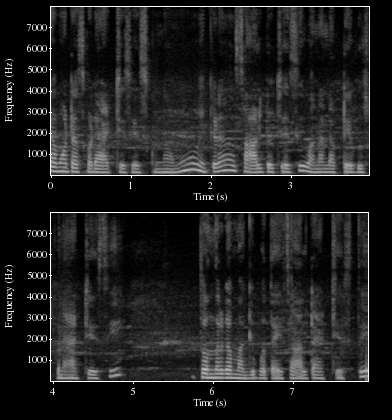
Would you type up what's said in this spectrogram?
టమోటాస్ కూడా యాడ్ చేసేసుకున్నాము. ఇక్కడ సాల్ట్ వచ్చేసి one and half tablespoon add చేసి తొందరగా మగ్గిపోతాయి సాల్ట్ యాడ్ చేస్తే.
